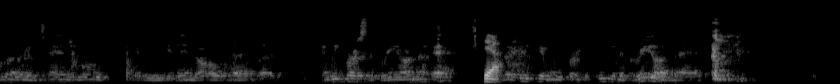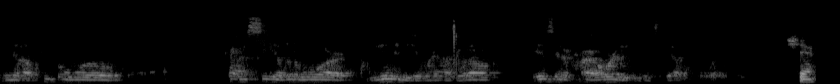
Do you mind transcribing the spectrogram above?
those other intangibles, and we can get into all of that, but can we first agree on that? Yeah. I think if we, if we can agree on that, you know, people will kind of see a little more unity around, well, is it a priority to get together for worship? Sure.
